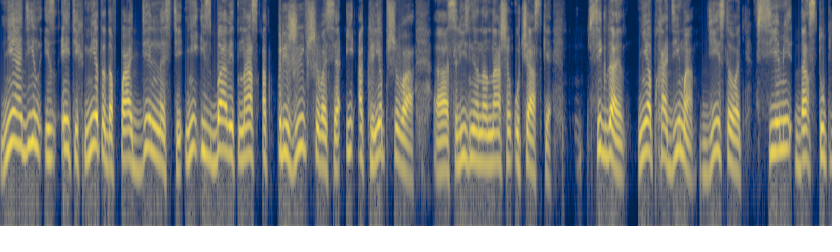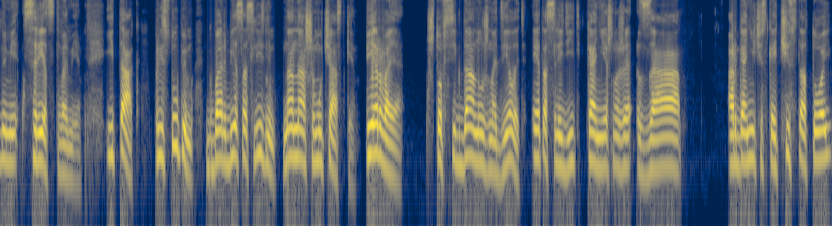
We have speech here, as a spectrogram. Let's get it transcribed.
Ни один из этих методов по отдельности не избавит нас от прижившегося и окрепшего э, слизня на нашем участке. Всегда необходимо действовать всеми доступными средствами. Итак, приступим к борьбе со слизнем на нашем участке. Первое, что всегда нужно делать, это следить, конечно же, за органической чистотой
